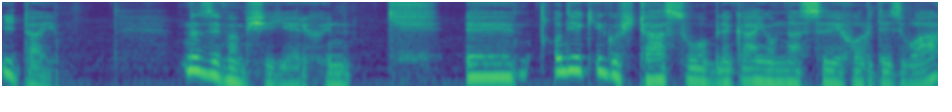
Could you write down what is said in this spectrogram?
witaj, nazywam się Jerchyn, od jakiegoś czasu oblegają nas hordy zła,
